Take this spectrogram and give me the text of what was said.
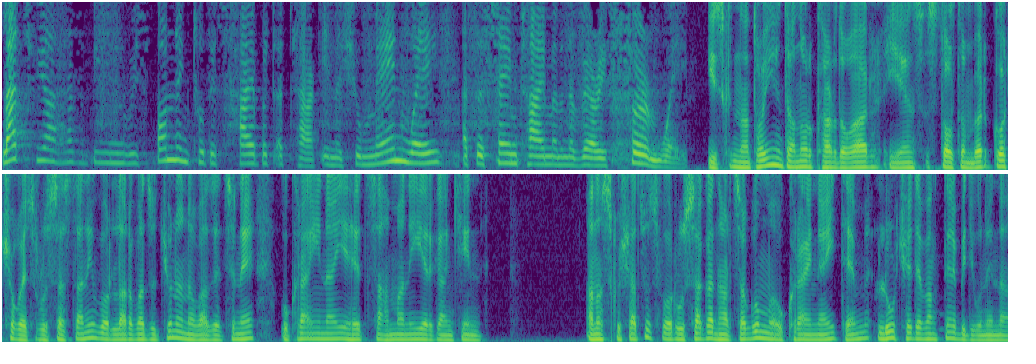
Latvia has been responding to this hybrid attack in a humane way, at the same time in a very firm way. Իսկ ՆԱԹՕ-ի ընդհանուր քարտուղար Յենս Ստոլտենբերգ գոչողեց Ռուսաստանին, որ լարվածությունը նվազեցնե Ուկրաինայի հետ սահմանի երկանքին։ Անսկուշացուց, որ ռուսական հարձակումը Ուկրաինայի թեմ լուրջ հետևանքներ պիտի ունենա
